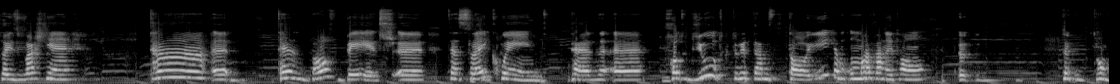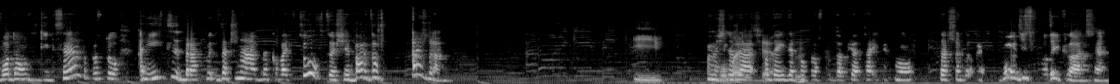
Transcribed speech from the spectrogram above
to jest właśnie ta, e, ten boss bitch, e, ten slay queen, ten e, hot dude, który tam stoi, tam umazany tą, tą wodą z gipsem, po prostu Anicy braku, zaczyna brakować słów, co się bardzo zdarza. I Myślę, momencie. że podejdę po prostu do Piotra i tak mu zacznę go tak wodzić po tej klacie.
